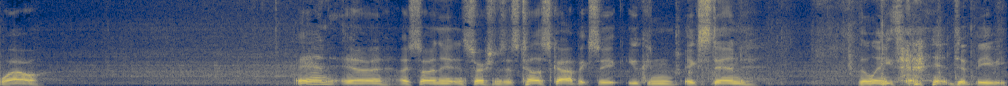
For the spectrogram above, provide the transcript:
Wow. And uh, I saw in the instructions it's telescopic, so you, you can extend the length to baby.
